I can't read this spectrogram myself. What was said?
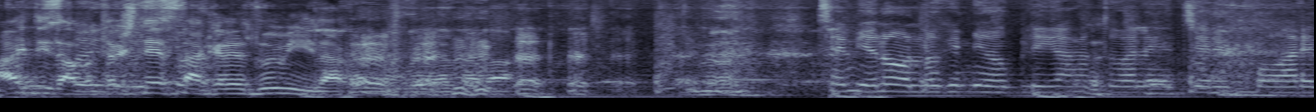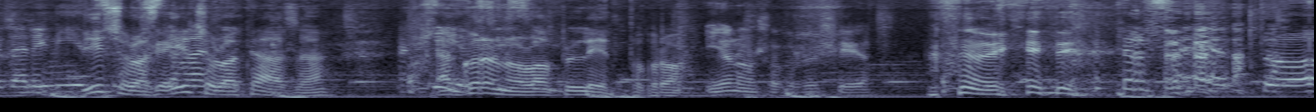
Hai ti dava tristezza anche nel 2000 comunque. C'è mio nonno che mi ha obbligato a leggere il cuore dall'inizio. Io ce l'ho, io ce l'ho a casa. Anch'io, Ancora sì, non l'ho sì. letto però. Io non so cosa sia. Vedi? Perfetto.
